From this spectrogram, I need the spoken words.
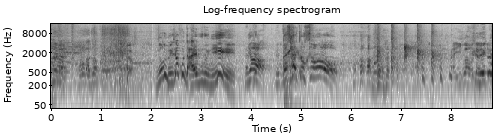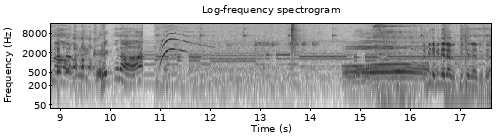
그러면 바로 가죠. 너 왜 자꾸 날 부르니? 야, 너 살쪘어. 아, 이거 그랬구나. 그랬구나. 오. 아, 밑에 밑에 내려 밑에 내려주세요.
